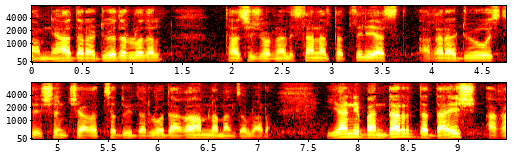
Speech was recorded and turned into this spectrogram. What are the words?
نامنهاده راډیو درلودل تاسو ژورنالیستان هلته تللي یاست هغه راډیو سټیشن چې هغه څه دوی درلود هغه هم له منځه ولاړه یعنې بندر د داعش هغه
